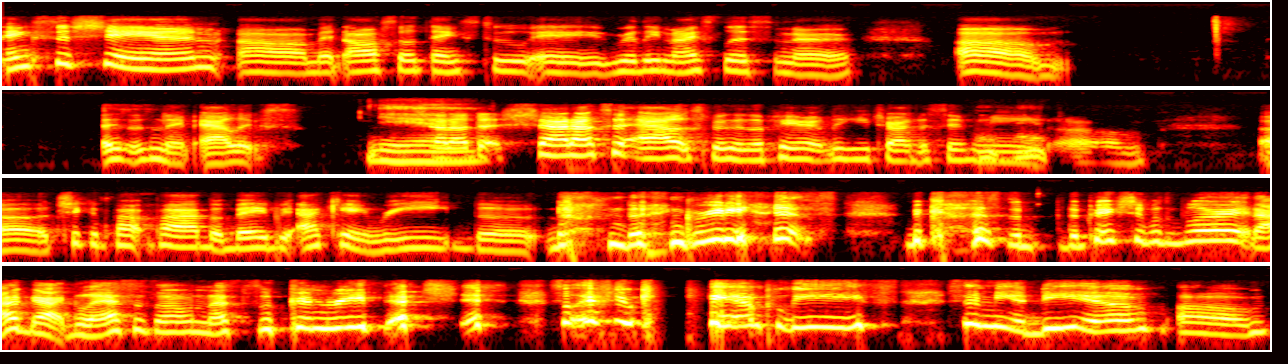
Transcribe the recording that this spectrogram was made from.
thanks to Shan, um, and also thanks to a really nice listener. Um, is his name Alex? Yeah. Shout out to shout out to Alex because apparently he tried to send me um uh chicken pot pie, but baby, I can't read the the, ingredients because the, the picture was blurred. I got glasses on, and I still couldn't read that shit. So if you can, please send me a DM. Um,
